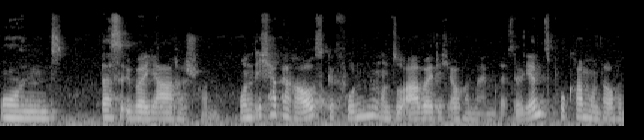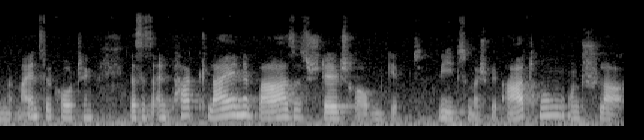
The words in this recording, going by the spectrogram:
Und das über Jahre schon. Und ich habe herausgefunden, und so arbeite ich auch in meinem Resilienzprogramm und auch in meinem Einzelcoaching, dass es ein paar kleine Basisstellschrauben gibt, wie zum Beispiel Atmung und Schlaf.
